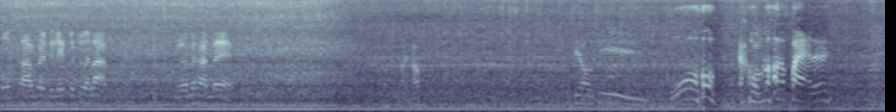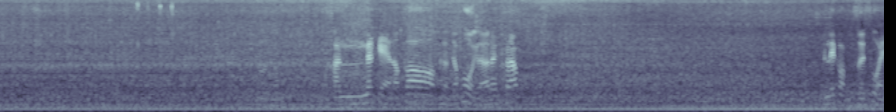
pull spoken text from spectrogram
ผมทำให้พี่เล็กมาช่วยลากเมื่อไม่ทันแน่ไปครับ เที่ยวที่ โอ้โหแต่ผมรอดแล้วแปะเลย คันแม่แก่แล้วก็เกือบจะโผล่อีกแล้วนะครับเป็นเล็กกว่าสวย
